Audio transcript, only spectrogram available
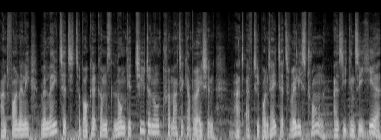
And finally, related to bokeh comes longitudinal chromatic aberration. At f2.8 it's really strong, as you can see here.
